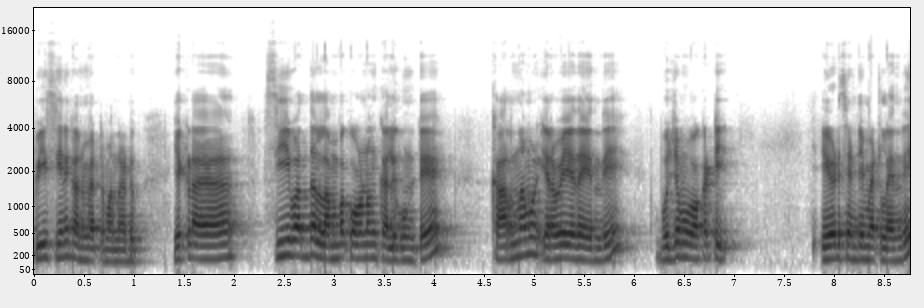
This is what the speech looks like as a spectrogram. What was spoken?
బీసీని కనిపెట్టమన్నాడు. ఇక్కడ సి వద్ద లంబకోణం కలిగి ఉంటే కర్ణము ఇరవై ఐదు అయింది భుజం ఒకటి ఏడు సెంటీమీటర్లు అయింది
